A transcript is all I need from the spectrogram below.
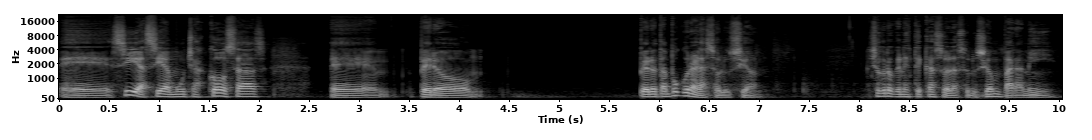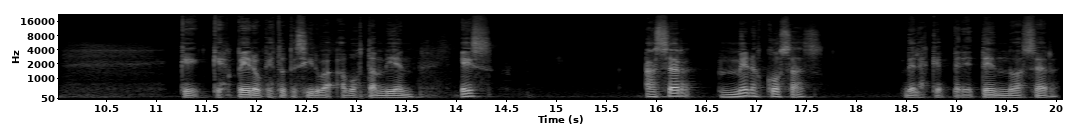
Eh, sí, hacía muchas cosas, eh, pero, pero tampoco era la solución. Yo creo que en este caso la solución para mí, que, espero que esto te sirva a vos también, es hacer menos cosas de las que pretendo hacer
